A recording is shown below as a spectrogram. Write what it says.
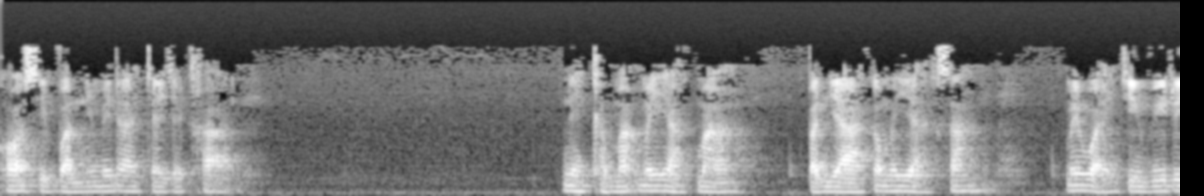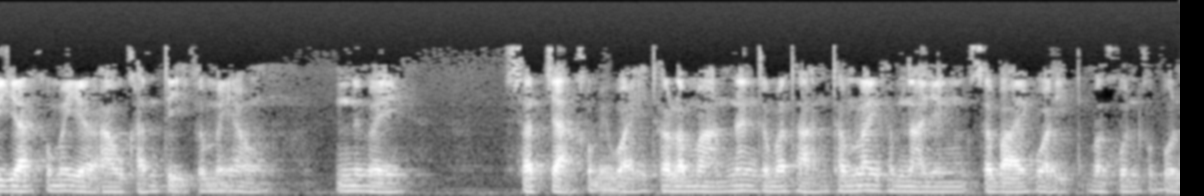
คอสิบวันนี้ไม่ได้ใจจะขาดเนคขมะไม่อยากมา ปัญญาก็ไม่อยากสร้าง ไม่ไหวจริงวิริยะเขาไม่อยากเอาขันติก็ไม่เอาเหนื่อย สัจจะเขาไม่ไหวทรมานนั่งกรรมฐานทำไร่ทำนายังสบายกว่าอีกบางคนก็บน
